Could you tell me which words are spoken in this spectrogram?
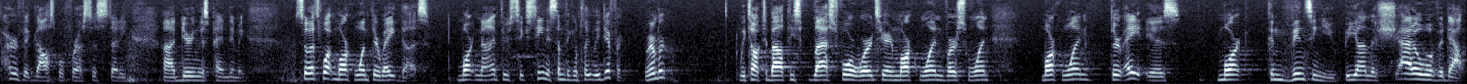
perfect gospel for us to study uh, during this pandemic. So that's what Mark 1 through 8 does. Mark 9 through 16 is something completely different. Remember? We talked about these last four words here in Mark 1, verse 1. Mark 1 through 8 is Mark convincing you beyond the shadow of a doubt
